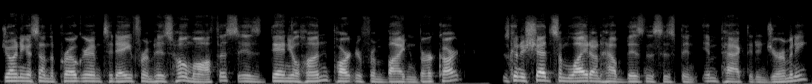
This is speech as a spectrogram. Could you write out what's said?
Joining us on the program today from his home office is Daniel Hund, partner from Beiten Burkhardt, who's going to shed some light on how business has been impacted in Germany,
